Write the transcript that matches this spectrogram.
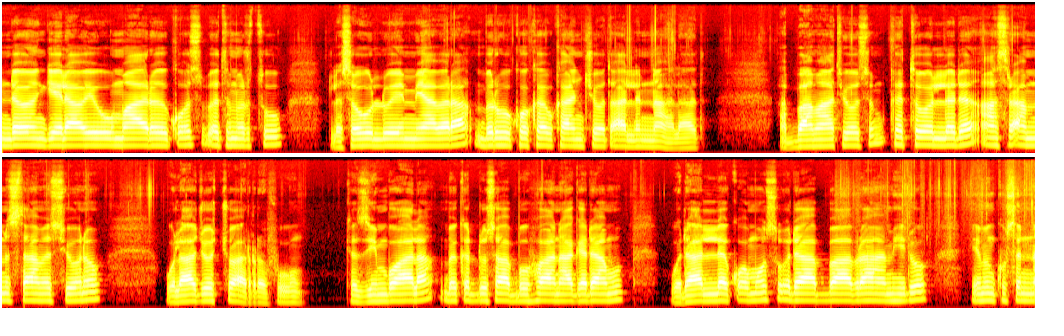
እንደ ወንጌላዊው ማርቆስ በትምህርቱ ለሰው ሁሉ የሚያበራ ብሩህ ኮከብ ካንቺ ይወጣልና አላት። አባ ማቴዎስም ከተወለደ አስራ አምስት ዓመት ሲሆነው ወላጆቹ አረፉ። ከዚህም በኋላ በቅዱስ አቡፋና ገዳሙ ወዳለ ቆሞስ ወደ አባ አብርሃም ሂዶ የምንኩስና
